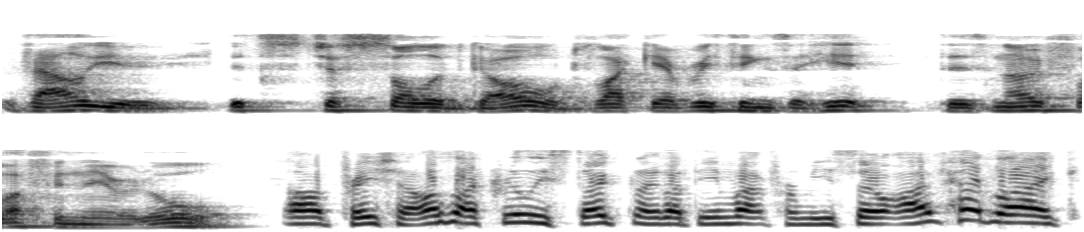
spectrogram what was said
value. It's just solid gold. Like everything's a hit. There's no fluff in there at all. I appreciate it. I was like really stoked when I got the invite from you. So I've had like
